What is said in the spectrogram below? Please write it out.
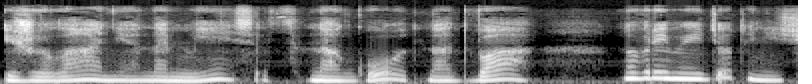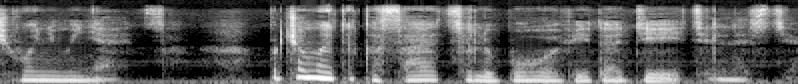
и желания на месяц, на год, на два, но время идет и ничего не меняется. Причем это касается любого вида деятельности.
